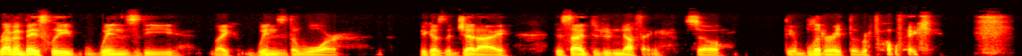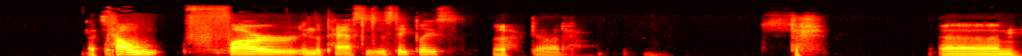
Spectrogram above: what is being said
Revan basically wins the like wins the war because the Jedi decide to do nothing. So they obliterate the Republic. That's it. How far in the past does this take place? Oh God. Um.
